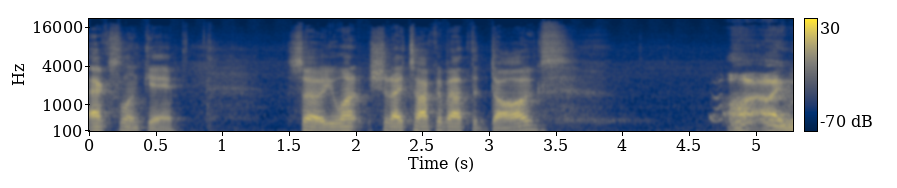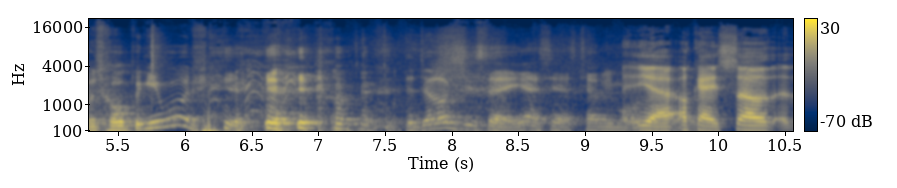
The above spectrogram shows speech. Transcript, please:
excellent game. So you want should i talk about the dogs I, I was hoping you would. the dogs, you say? Yes, yes. Tell me more. Yeah. Okay. So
